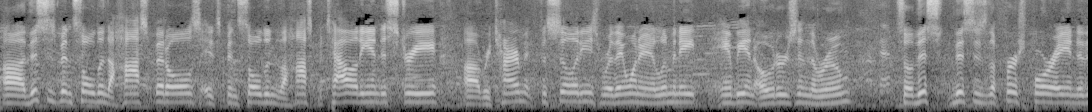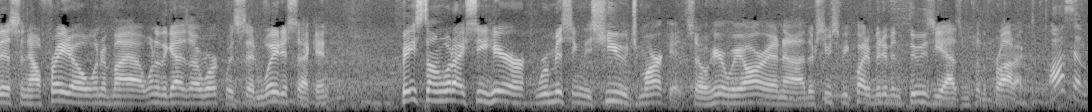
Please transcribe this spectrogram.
Uh, this has been sold into hospitals, it's been sold into the hospitality industry, uh, retirement facilities where they want to eliminate ambient odors in the room. Okay. So this this is the first foray into this. And Alfredo, one of my uh, one of the guys I work with, said, "Wait a second, based on what I see here, we're missing this huge market. So here we are, and uh, there seems to be quite a bit of enthusiasm for the product. Awesome.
